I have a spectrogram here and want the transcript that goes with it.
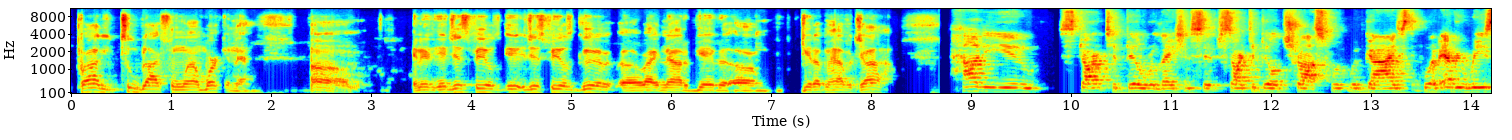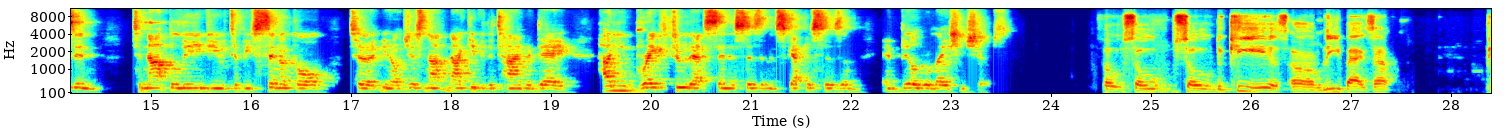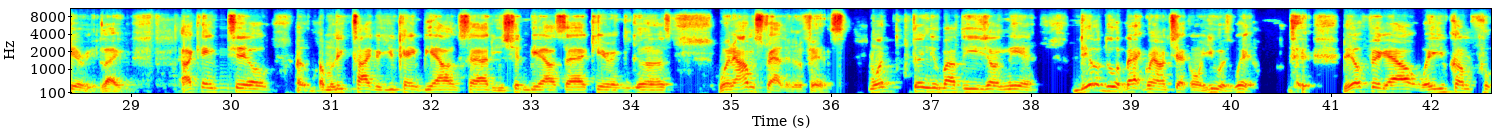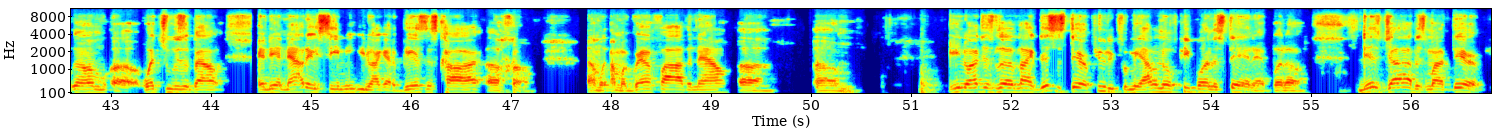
probably two blocks from where I'm working now. Um, and it, it, just feels it just feels good uh, right now to be able to um, get up and have a job. How do you start to build relationships, start to build trust with, with guys who have every reason to not believe you, to be cynical, to you know just not not give you the time of day? How do you break through that cynicism and skepticism and build relationships? So, so, so the key is um, lead by example. Period. Like, I can't tell a, a Malik Tiger you can't be outside. You shouldn't be outside carrying guns when I'm straddling the fence. One thing about these young men, they'll do a background check on you as well. they'll figure out where you come from, uh, what you was about, and then now they see me. You know, I got a business card. Uh, I'm, a, I'm, a grandfather now. Uh, um, you know, I just love like this is therapeutic for me. I don't know if people understand that, but uh, this job is my therapy,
